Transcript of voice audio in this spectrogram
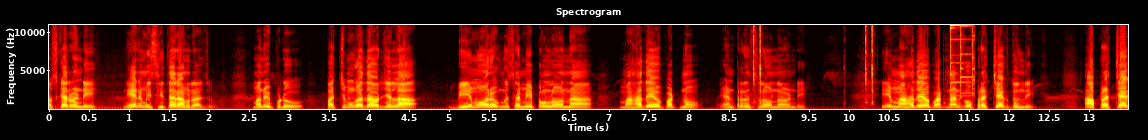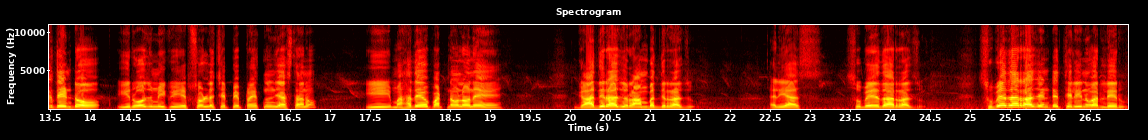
నమస్కారం అండి. నేను మీ సీతారామరాజు. మనం ఇప్పుడు పశ్చిమ గోదావరి జిల్లా భీమవరంకు సమీపంలో ఉన్న మహదేవపట్నం ఎంట్రన్స్లో ఉన్నామండి. ఈ మహదేవపట్నానికి ఒక ప్రత్యేకత ఉంది. ఆ ప్రత్యేకత ఏంటో ఈరోజు మీకు ఈ ఎపిసోడ్లో చెప్పే ప్రయత్నం చేస్తాను. ఈ మహదేవపట్నంలోనే గాదిరాజు రాంభద్రరాజు అలియాస్ సుబేదార్ రాజు. సుబేదార్ రాజు అంటే తెలియని వారు లేరు.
